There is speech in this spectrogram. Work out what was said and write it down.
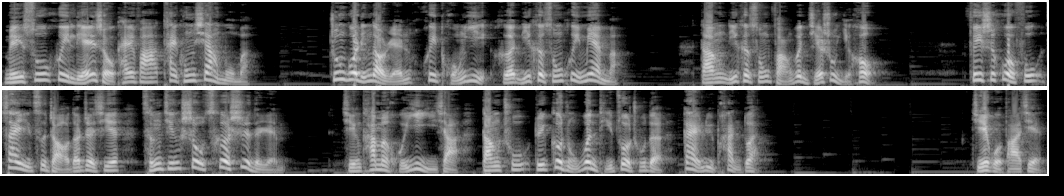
美苏会联手开发太空项目吗？中国领导人会同意和尼克松会面吗？当尼克松访问结束以后，菲什霍夫再一次找到这些曾经受测试的人，请他们回忆一下当初对各种问题做出的概率判断。结果发现，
